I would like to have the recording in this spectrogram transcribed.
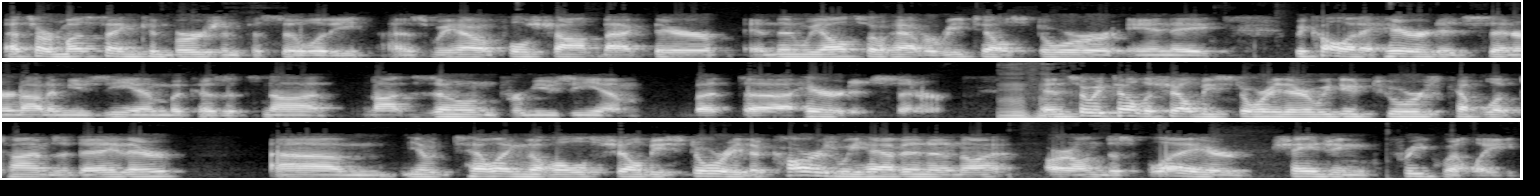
that's our Mustang conversion facility. As we have a full shop back there, and then we also have a retail store and a we call it a heritage center, not a museum because it's not not zoned for museum but uh, Heritage Center. Mm-hmm. And so we tell the Shelby story there. We do tours a couple of times a day there. Um, you know, telling the whole Shelby story. The cars we have in and are on display are changing frequently.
